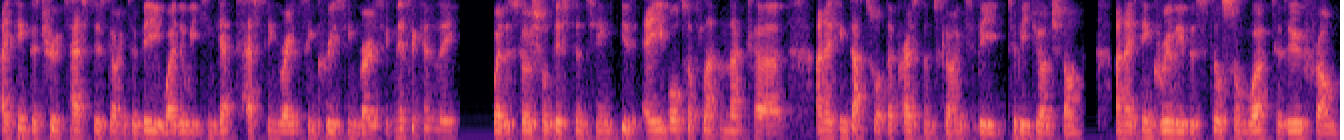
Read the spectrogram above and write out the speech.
I think the true test is going to be whether we can get testing rates increasing very significantly, whether social distancing is able to flatten that curve. And I think that's what the president's going to be to be judged on. And I think really there's still some work to do from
